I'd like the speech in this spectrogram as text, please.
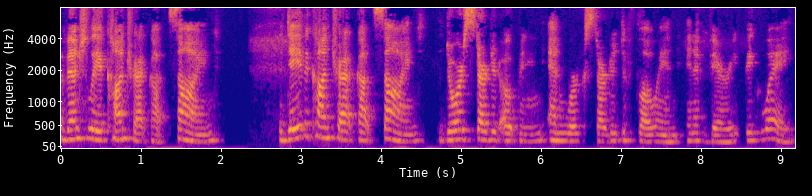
eventually a contract got signed. The day the contract got signed, the doors started opening and work started to flow in in a very big way.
